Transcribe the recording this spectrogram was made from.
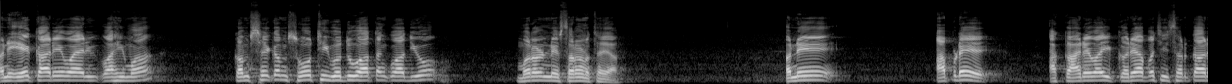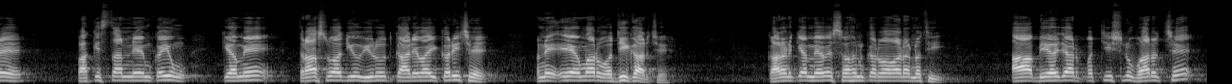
અને એ કાર્યવાહીમાં કમસે કમ સોથી વધુ આતંકવાદીઓ મરણને શરણ થયા. અને આપણે આ કાર્યવાહી કર્યા પછી સરકારે પાકિસ્તાનને એમ કહ્યું કે અમે ત્રાસવાદીઓ વિરોધ કાર્યવાહી કરી છે અને એ અમારો અધિકાર છે. કારણ કે અમે હવે સહન કરવાવાળા નથી. આ બે હજાર પચીસનું ભારત છે.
